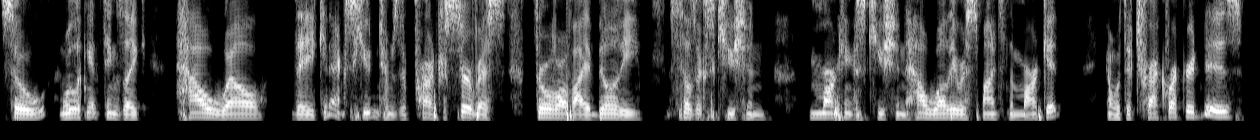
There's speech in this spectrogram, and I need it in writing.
So we're looking at things like how well they can execute in terms of product or service, their overall viability, sales execution, marketing execution, how well they respond to the market, and what their track record is.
